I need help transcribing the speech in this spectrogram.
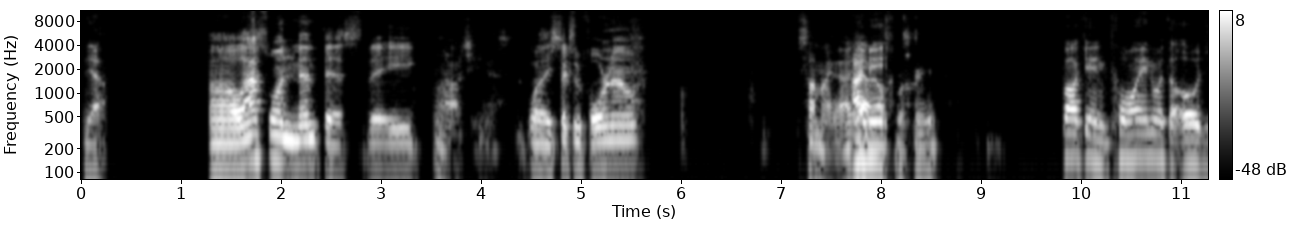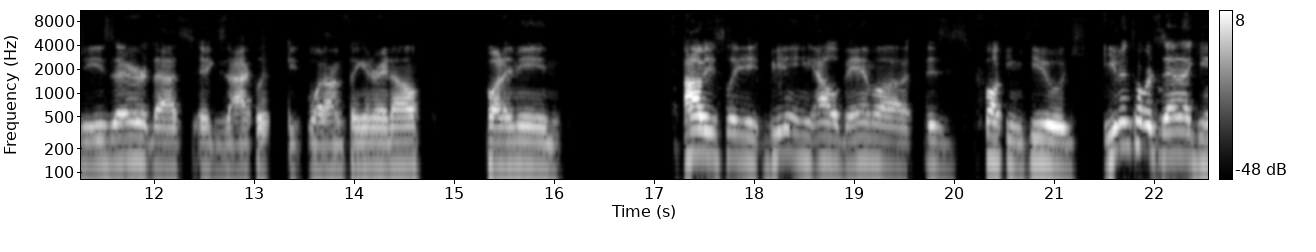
Yeah. Uh, last one, Memphis. They Oh jeez, what are they six and four now? Something like that. I Yeah, mean- great. Fucking Coin with the OGs there. That's exactly what I'm thinking right now. But I mean, obviously beating Alabama is fucking huge. Even towards the end of the game,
